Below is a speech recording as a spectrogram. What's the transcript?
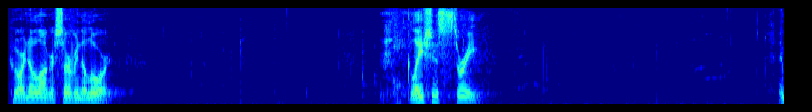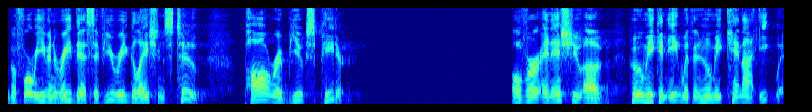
who are no longer serving the Lord. Galatians 3. And before we even read this, if you read Galatians 2, Paul rebukes Peter over an issue of whom he can eat with and whom he cannot eat with.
